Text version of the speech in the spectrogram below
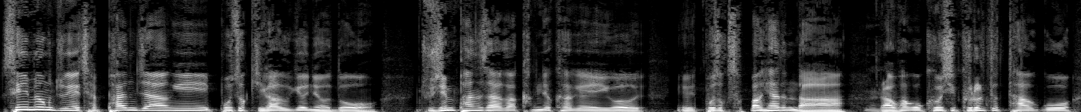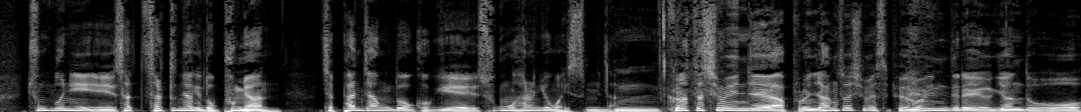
세 명 중에 재판장이 보석 기각 의견이어도 주심 판사가 강력하게 이거 보석 석방해야 된다라고 하고 그것이 그럴 듯하고 충분히 설- 설득력이 높으면 재판장도 거기에 수긍하는 경우가 있습니다. 음, 그렇다 치면 이제 앞으로 이제 항소심에서 변호인들의 의견도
